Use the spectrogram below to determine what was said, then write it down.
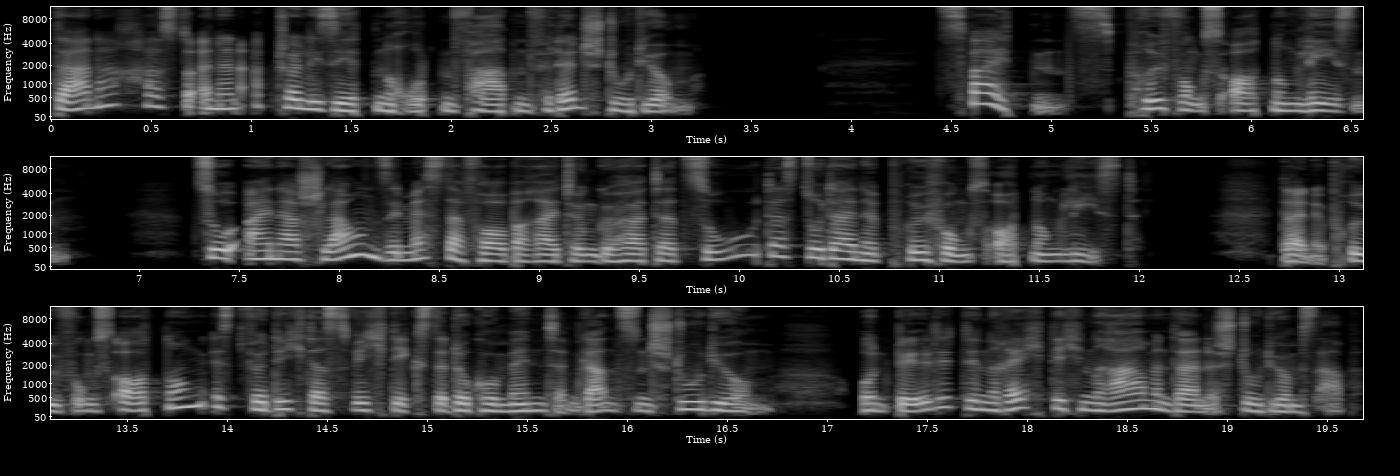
Danach hast du einen aktualisierten roten Faden für dein Studium. Zweitens Prüfungsordnung lesen. Zu einer schlauen Semestervorbereitung gehört dazu, dass du deine Prüfungsordnung liest. Deine Prüfungsordnung ist für dich das wichtigste Dokument im ganzen Studium und bildet den rechtlichen Rahmen deines Studiums ab.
